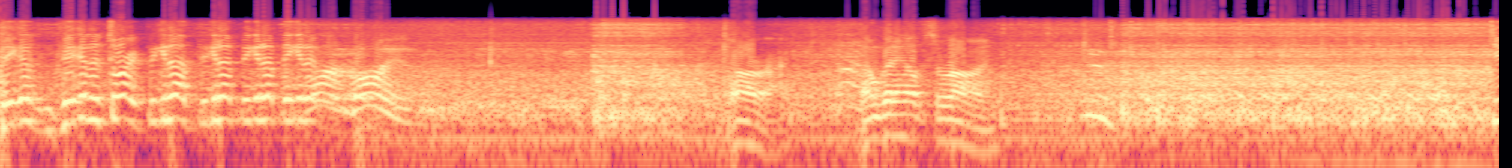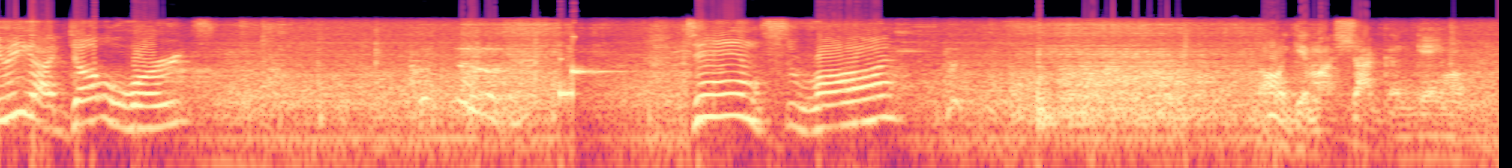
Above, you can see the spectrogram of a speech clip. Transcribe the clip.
Pick up, pick up the torch. Pick it up. Pick it up. Pick it up. Pick it up. I'm going. All right. I'm gonna help Saran. Dude, he got double words. Damn, Saran. I'm gonna get my shotgun game on.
